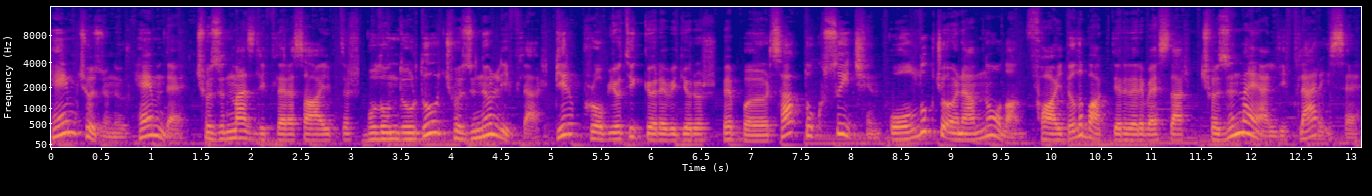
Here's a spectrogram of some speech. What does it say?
hem çözünür hem de çözünmez liflere sahiptir. Bulundurduğu çözünür lifler bir probiyotik görevi görür ve bağırsak dokusu için oldukça önemli olan faydalı bakterileri besler. Çözünmeyen lifler ise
